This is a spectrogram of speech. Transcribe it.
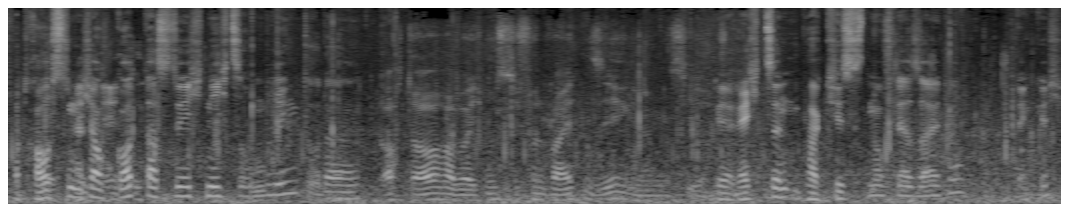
Vertraust du nicht auf Gott, dass dich nichts umbringt? Oder? Doch, doch, aber ich muss die von Weitem sehen. Okay, rechts sind ein paar Kisten auf der Seite, denke ich.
